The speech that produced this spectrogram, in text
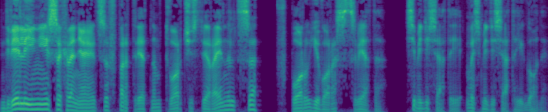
Две линии сохраняются в портретном творчестве Рейнольдса в пору его расцвета 70-80-е годы.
